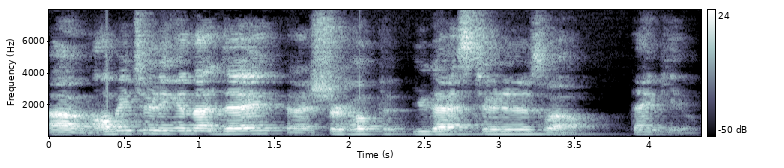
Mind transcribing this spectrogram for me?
Um, I'll be tuning in that day, and I sure hope you guys tune in as well. Thank you.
